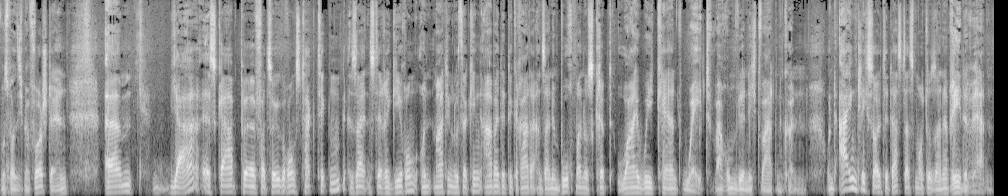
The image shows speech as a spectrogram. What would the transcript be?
muss man sich mal vorstellen. Ähm, ja, es gab äh, Verzögerungstaktiken seitens der Regierung und Martin Luther King arbeitete gerade an seinem Buchmanuskript Why We Can't Wait, warum wir nicht warten können. Und eigentlich sollte das das Motto seiner Rede werden.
